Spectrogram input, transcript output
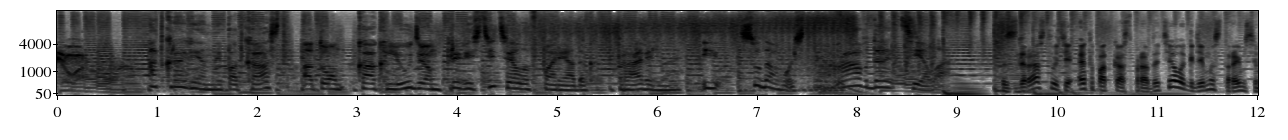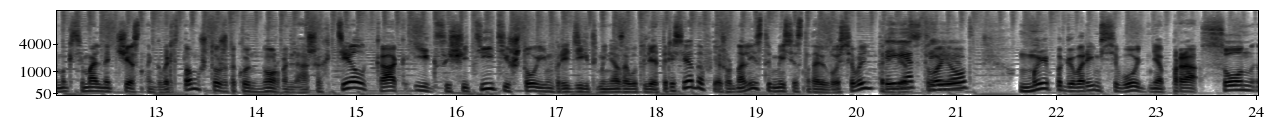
тело». Откровенный подкаст о том, как людям привести тело в порядок, правильно и с удовольствием. Правда тело. Здравствуйте, это подкаст «Правда тела», где мы стараемся максимально честно говорить о том, что же такое норма для наших тел, как их защитить и что им вредит. Меня зовут Илья Переседов, я журналист, и вместе с Натальей Лосевой. Привет, Приветствую. привет. Мы поговорим сегодня про сон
